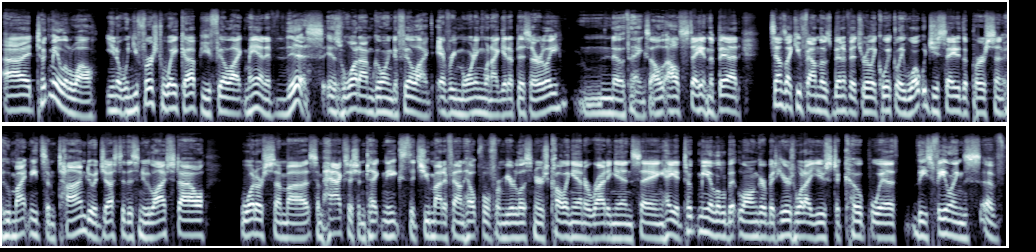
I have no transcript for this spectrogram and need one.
uh, it took me a little while. You know, when you first wake up, you feel like, man, if this is what I'm going to feel like every morning when I get up this early, no thanks. I'll, I'll stay in the bed. Sounds like you found those benefits really quickly. What would you say to the person who might need some time to adjust to this new lifestyle? what are some uh, some hacks or some techniques that you might have found helpful from your listeners calling in or writing in saying hey it took me a little bit longer but here's what i used to cope with these feelings of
